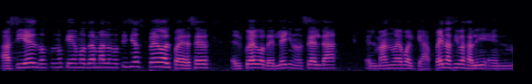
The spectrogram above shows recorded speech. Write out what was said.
Así es, nosotros no queremos dar malas noticias, pero al parecer el juego de Legend of Zelda el más nuevo, el que apenas iba a salir en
